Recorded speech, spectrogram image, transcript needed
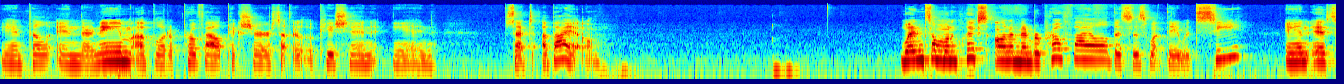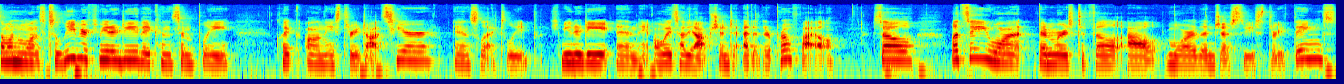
and fill in their name, upload a profile picture, set their location, and set a bio. When someone clicks on a member profile, this is what they would see. And if someone wants to leave your community, they can simply click on these three dots here and select leave community and they always have the option to edit their profile. So let's say you want members to fill out more than just these three things.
